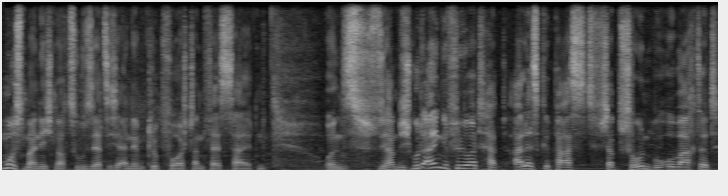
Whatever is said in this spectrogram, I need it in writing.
muss man nicht noch zusätzlich an dem Clubvorstand festhalten. Und sie haben sich gut eingeführt, hat alles gepasst. Ich habe schon beobachtet,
